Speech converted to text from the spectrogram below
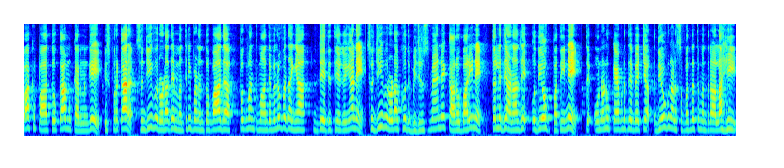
ਪੱਖਪਾਤ ਤੋਂ ਕੰਮ ਕਰਨਗੇ। ਇਸ ਪ੍ਰਕਾਰ ਸੰਜੀਵ ਅਰੋੜਾ ਦੇ ਮੰਤਰੀ ਬਣਨ ਤੋਂ ਬਾਅਦ ਭਗਵੰਤ ਮਾਨ ਦੇ ਵੱਲੋਂ ਵਧਾਈਆਂ ਦੇ ਦਿੱਤੀਆਂ ਗਈਆਂ ਨੇ। ਸੰਜੀਵ ਅਰੋੜਾ ਖੁਦ ਬਿਜ਼ਨਸਮੈਨ ਨੇ, ਕਾਰੋਬਾਰੀ ਨੇ ਤੇ ਲੁਧਿਆਣਾ ਦੇ ਉਦਯੋਗਪਤੀ ਨੇ ਤੇ ਉਹਨਾਂ ਨੂੰ ਕੈਬਨਿਟ ਦੇ ਵਿੱਚ ਉਦਯੋਗ ਨਾਲ ਸੰਬੰਧਿਤ ਮੰਤਰਾਲਾ ਹੀ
